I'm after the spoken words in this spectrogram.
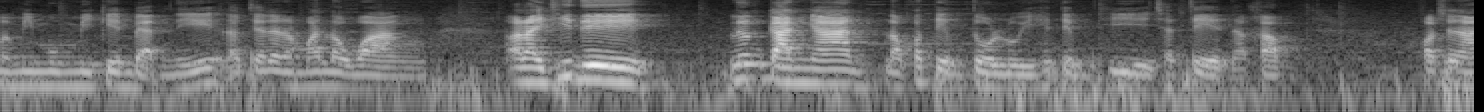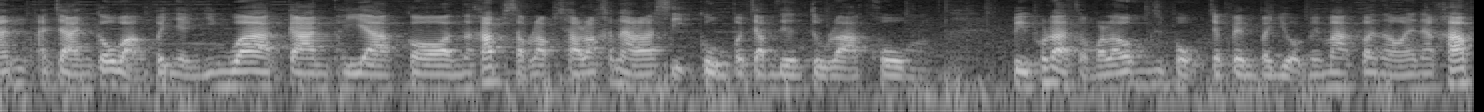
มันมีมุมมีเกณฑ์แบบนี้ เราจะได้ระมัดระวัง อะไรที่ดีเรื่องการงานเราก็เตรียมตัวลุยให้เต็มที่ชัดเจนนะครับเพราะฉะนั้นอาจารย์ก็หวังเป็นอย่างยิ่งว่าการพยากรณ์นะครับสำหรับชาวลัคนาราศีกุมประจำเดือนตุลาคม ปีพุทธศักราช2566 จะเป็นประโยชน์ไม่มากก็น้อยนะครับ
